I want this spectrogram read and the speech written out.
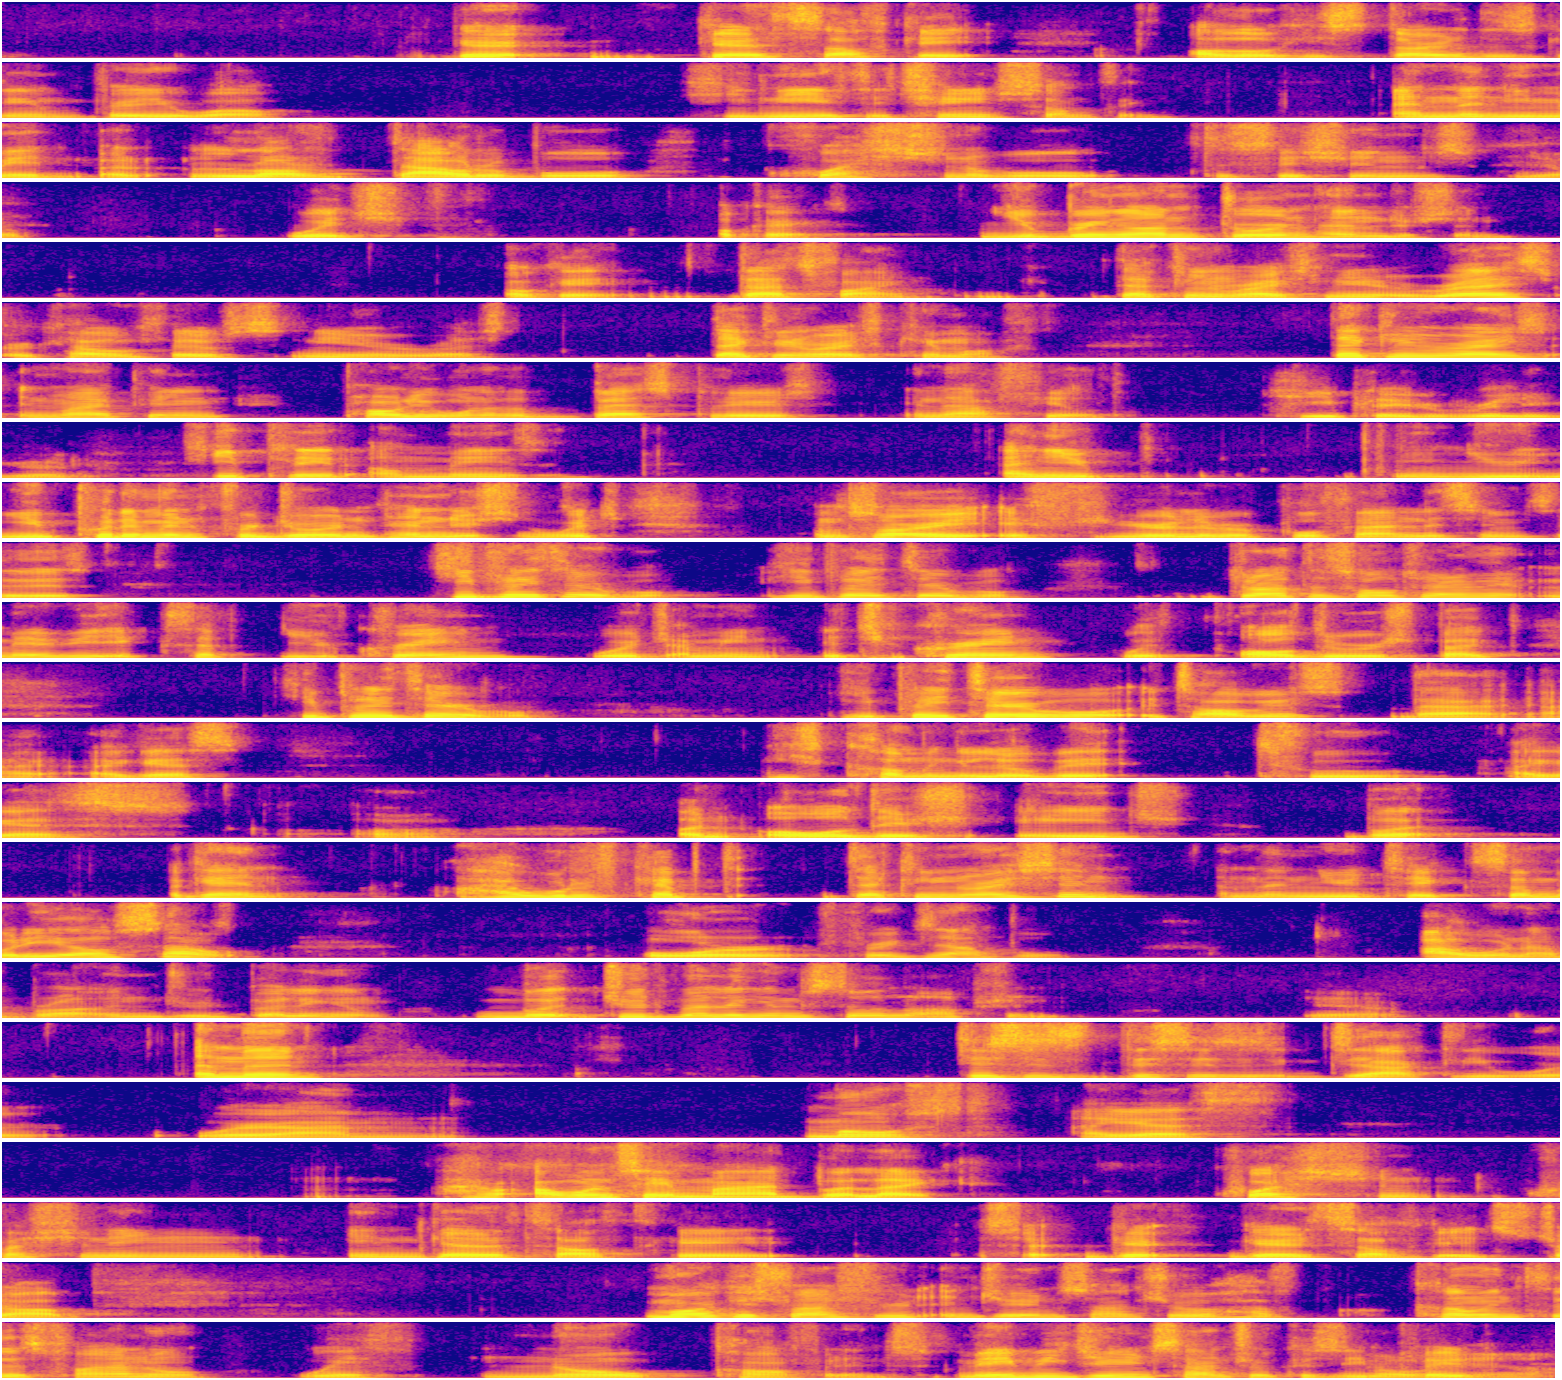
Gareth Southgate, although he started this game very well, he needed to change something. And then he made a lot of doubtable, questionable decisions. Yep. Which, okay, you bring on Jordan Henderson. Okay, that's fine. Declan Rice needed a rest or Kalvin Phillips needed a rest. Declan Rice came off. Declan Rice, in my opinion, probably one of the best players in that field. He played really good. He played amazing. And you you you put him in for Jordan Henderson, which I'm sorry if you're a Liverpool fan listening to this, he played terrible. He played terrible throughout this whole tournament. Maybe except Ukraine, which I mean, it's Ukraine. With all due respect, he played terrible. He played terrible. It's obvious that I, I guess he's coming a little bit to I guess uh, an oldish age, but again, I would have kept Declan Rice in, and then you take somebody else out. Or, for example, I would have brought in Jude Bellingham, but Jude Bellingham is still an option. Yeah. And then this is this is exactly where where I'm most, I guess. I, I wouldn't say mad, but like question questioning in Gareth Southgate Gareth Southgate's job. Marcus Rashford and Jadon Sancho have come into this final with no confidence. Maybe Jadon Sancho because he oh, played yeah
